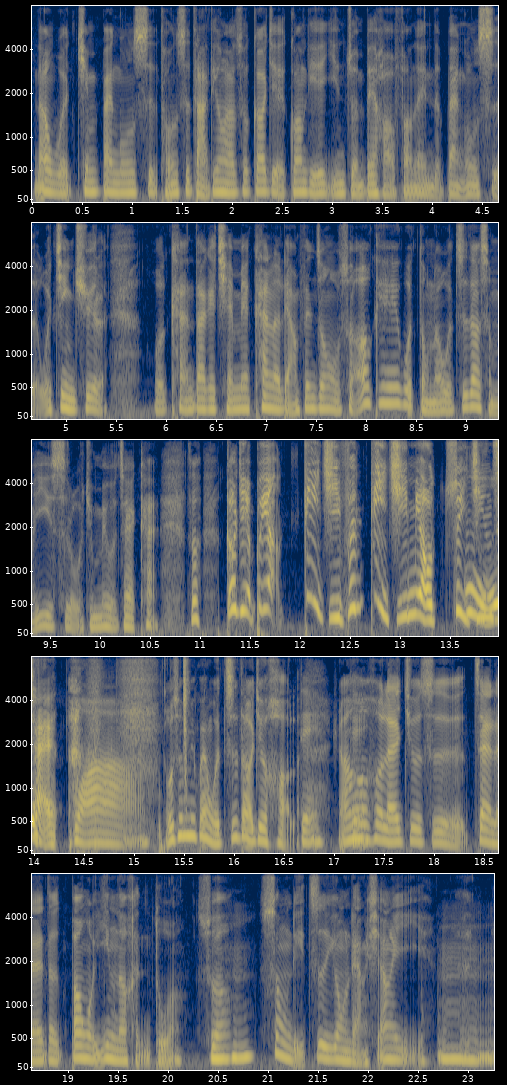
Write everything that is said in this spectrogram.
那我进办公室，同事打电话说：“高姐，光碟已经准备好放在你的办公室。”我进去了，我看大概前面看了两分钟，我说：“OK，我懂了，我知道什么意思了。”我就没有再看。说：“高姐，不要第几分第几秒最精彩。哦”哇！我说没关系，我知道就好了。对。然后后来就是再来的，帮我印了很多，说送礼自用两相宜。嗯。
